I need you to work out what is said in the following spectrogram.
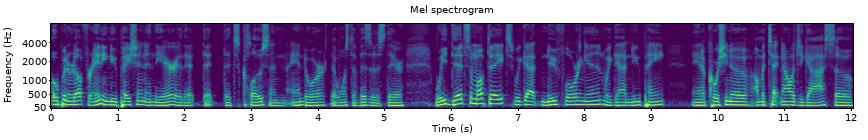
opening it up for any new patient in the area that, that that's close and and or that wants to visit us there. We did some updates. We got new flooring in. We got new paint. And of course, you know, I'm a technology guy. So,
